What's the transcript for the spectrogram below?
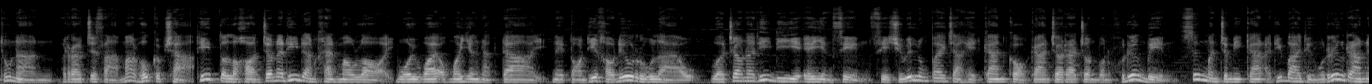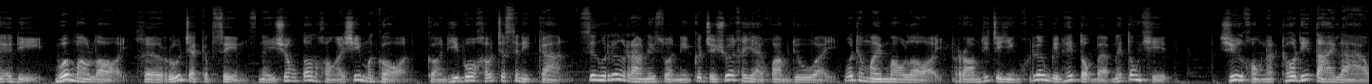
เท่านั้น เราจะสามารถพบกับฉากที่ตัวละครเจ้าหน้าที่ดันแคนเมาลอยโวยวายออกมาอย่างหนักได้ ในตอนที่เขาได้รู้แล้ว ว่าเจ้าหน้าที่ DEA อย่างซิมเสียชีวิตลงไปจากเหตุการณ์ก่อการจราจรบนเครื่องบิน ซึ่งมันจะมีการอธิบายถึงเรื่องราวในอดีตว่าเมาลอย เคยรู้จักกับซิมในช่วงต้นของอาชีพมาก่อน ก่อนที่พวกเขาจะสนิทกัน ซึ่งเรื่องราวในส่วนนี้ก็จะช่วยขยายความด้วย ว่าทำไมเมาลอย พร้อมที่จะยิงเครื่องบินให้ตกแบบไม่ต้องคิด ชื่อของนักโทษที่ตายแล้ว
